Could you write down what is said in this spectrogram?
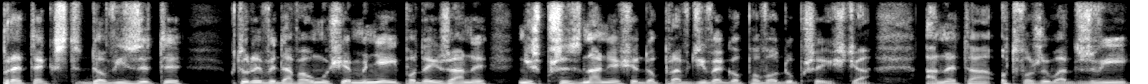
Pretekst do wizyty, który wydawał mu się mniej podejrzany niż przyznanie się do prawdziwego powodu przyjścia. Aneta otworzyła drzwi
